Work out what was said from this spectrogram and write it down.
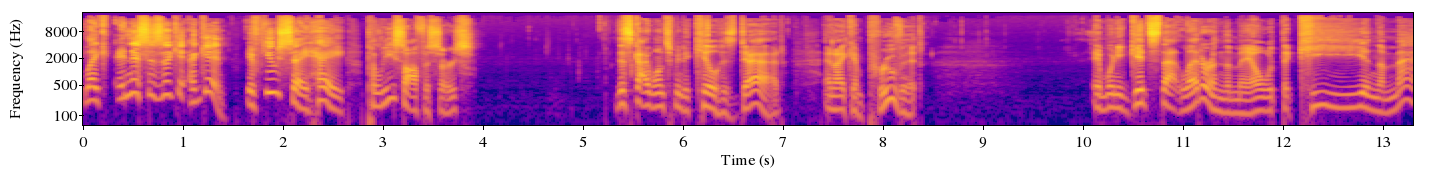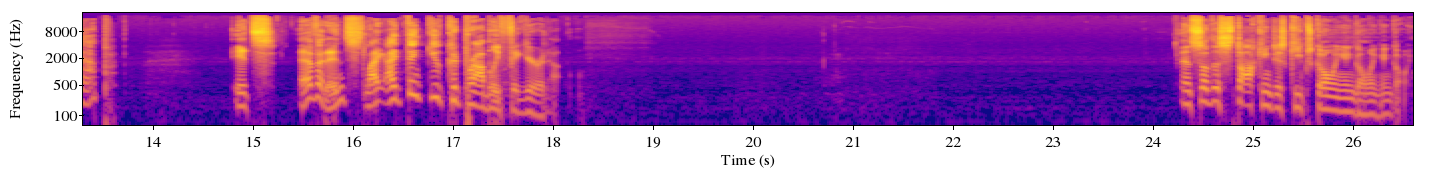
Like, and this is again, if you say, Hey, police officers, this guy wants me to kill his dad, and I can prove it. And when he gets that letter in the mail with the key and the map, it's evidence. Like, I think you could probably figure it out. And so the stalking just keeps going and going and going.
